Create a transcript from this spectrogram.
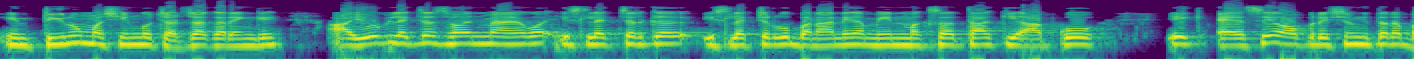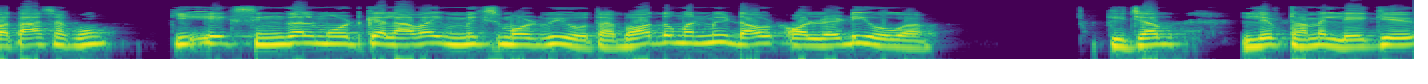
इन तीनों मशीन को चर्चा करेंगे। आई होप लेक्चर समझ में आएगा इस लेक्चर का, इस लेक्चर को बनाने का मेन मकसद था कि आपको एक ऐसे ऑपरेशन की तरह बता सकूँ कि एक सिंगल मोड के अलावा मिक्स मोड भी होता है। बहुत लोग मन में डाउट ऑलरेडी होगा। कि जब लिफ्ट हमें लेके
